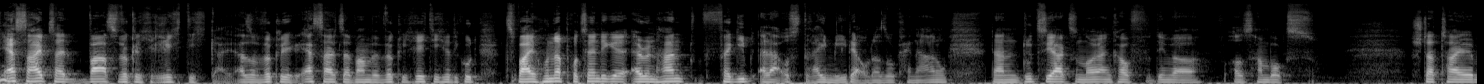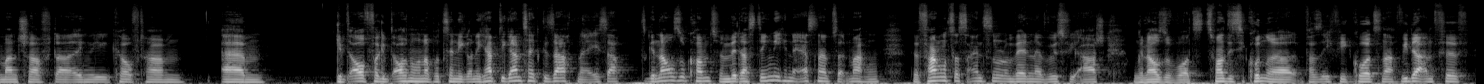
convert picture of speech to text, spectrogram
erste Halbzeit war es wirklich richtig geil. Also wirklich, erste Halbzeit waren wir wirklich richtig, richtig gut. Zwei hundertprozentige Aaron Hunt vergibt, Alter, aus drei Meter oder so, keine Ahnung. Dann Duziak, so ein Neueinkauf, den wir aus Hamburgs Stadtteilmannschaft da irgendwie gekauft haben. Ähm, gibt auch, vergibt auch noch hundertprozentig. Und ich habe die ganze Zeit gesagt, na, ich sag, genau so kommt's, wenn wir das Ding nicht in der ersten Halbzeit machen, wir fangen uns das 1-0 und werden nervös wie Arsch. Und genauso wurde es 20 Sekunden oder was weiß ich, wie kurz nach Wiederanpfiff,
